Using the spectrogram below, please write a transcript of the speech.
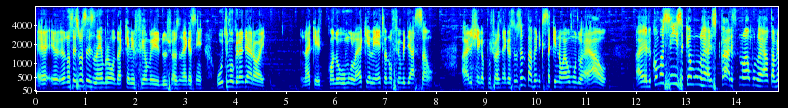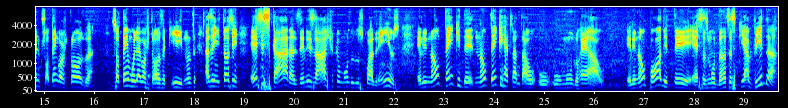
é, eu, eu não sei se vocês lembram daquele filme do Schwarzenegger, assim, O Último Grande Herói. Né, que quando o moleque ele entra no filme de ação. Aí ele chega pro Schwarzenegger assim, você não tá vendo que isso aqui não é o mundo real? Aí ele, como assim? Isso aqui é o mundo real? Ele cara, isso não é o mundo real, tá vendo que só tem gostosa? Só tem mulher gostosa aqui. Não Assim, então, assim, esses caras, eles acham que o mundo dos quadrinhos, ele não tem que, de- não tem que retratar o, o- mundo real. Ele não pode ter essas mudanças que a vida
